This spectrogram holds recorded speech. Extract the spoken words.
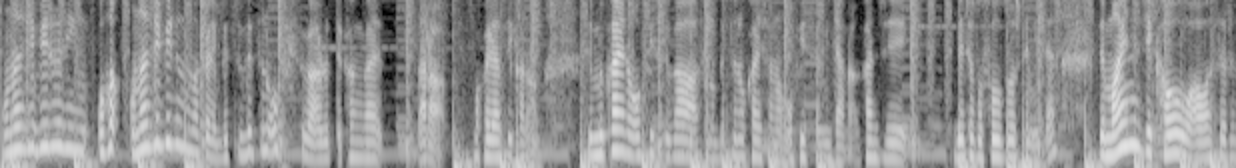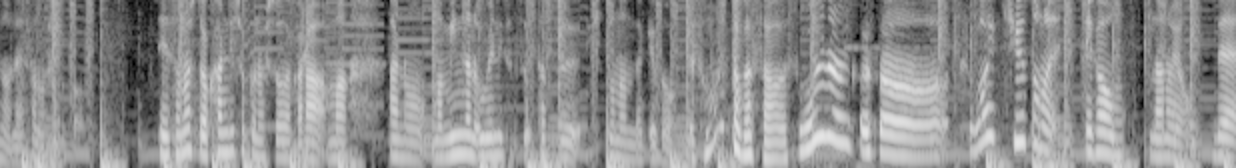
同じビルディング、同じビルの中に別々のオフィスがあるって考えたら分かりやすいかな。で、向かいのオフィスがその別の会社のオフィスみたいな感じでちょっと想像してみて。で、毎日顔を合わせるのね、その人と。で、その人は管理職の人だから、まあ、あの、まあ、みんなの上に立つ立つ人なんだけど、で、その人がさ、すごいなんかさ、すごいキュートな笑顔なのよ。で、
